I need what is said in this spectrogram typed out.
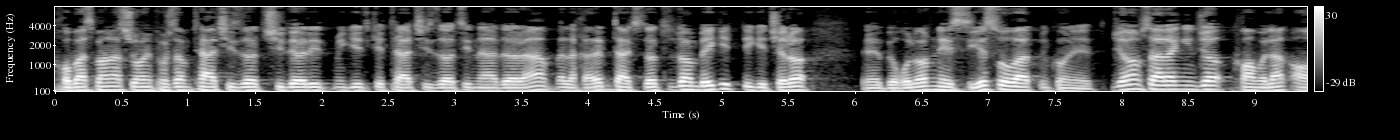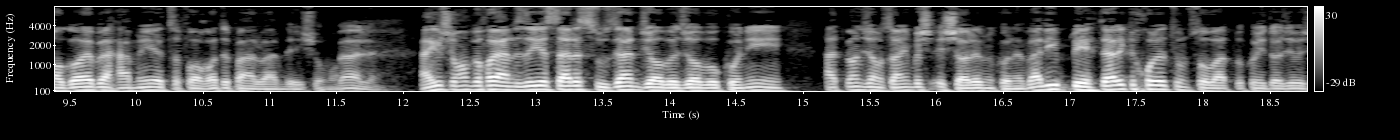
خب بس من از شما می‌پرسم تجهیزات چی دارید؟ میگید که تجهیزاتی ندارم. بالاخره تجهیزاتتون هم بگید دیگه. چرا؟ به قول من نسیه صحبت می‌کنید. جناب سرنگ اینجا کاملا آگاه به همه اتفاقات پرونده شما. بله. اگه شما بخوای اندازه یه سر سوزن جابجا بکنی حتما سرنگ بهش اشاره می‌کنه. ولی بهتره که خودتون صحبت بکنید راجبش.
